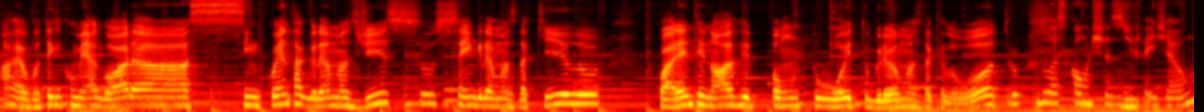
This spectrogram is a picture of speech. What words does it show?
Ah, eu vou ter que comer agora 50 gramas disso, 100 gramas daquilo 49,8 gramas daquilo outro. Duas conchas de feijão.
